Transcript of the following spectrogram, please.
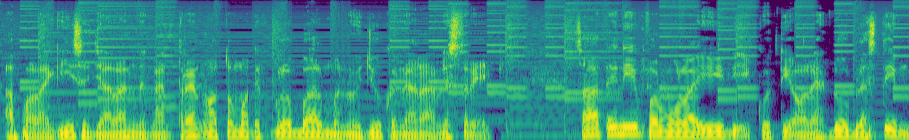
apalagi sejalan dengan tren otomotif global menuju kendaraan listrik. Saat ini Formula E diikuti oleh 12 tim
